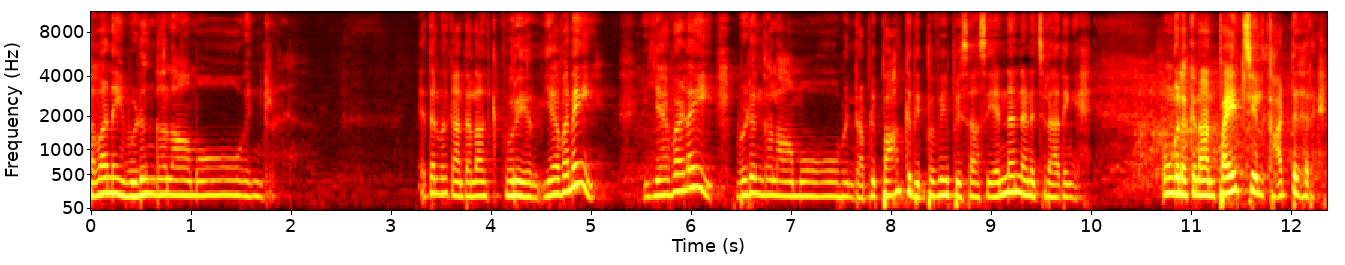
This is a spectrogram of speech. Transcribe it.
எவனை விடுங்கலாமோ என்று எத்தனை பேருக்கு அதெல்லாம் புரியுது? எவனை? எவளை விடுங்கலாமோ என்று அப்படி பார்க்குது இப்போவே பிசாசு. என்ன நினச்சிடாதீங்க. உங்களுக்கு நான் பயிற்சியில் காட்டுகிறேன்.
